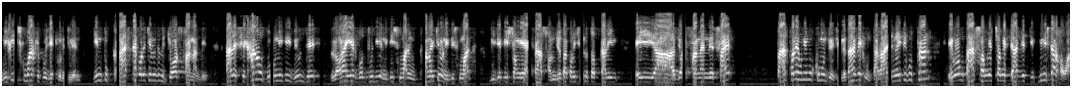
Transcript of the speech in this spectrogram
নীতিশ কুমারকে প্রজেক্ট করেছিলেন। কিন্তু কাজটা করেছিলেন কিন্তু জর্জ ফার্নান্ডেজ তাহলে সেখানেও দুর্নীতির বিরুদ্ধে লড়াইয়ের মধ্য দিয়ে নীতিশ কুমারের উত্থান হয়েছিল। নীতিশ কুমার বিজেপির সঙ্গে একটা সমঝোতা করেছিল তৎকালীন এই জর্জ ফার্নান্ডেজ সাহেব। তার ফলে উনি মুখ্যমন্ত্রী হয়েছিলেন তাহলে দেখুন, তার রাজনৈতিক উত্থান এবং তার সঙ্গে সঙ্গে তার যে চিফ মিনিস্টার হওয়া,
